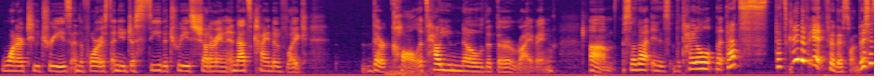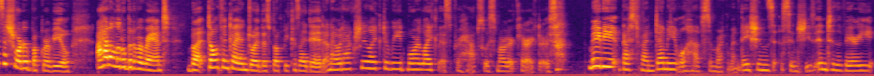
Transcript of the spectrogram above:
one or two trees in the forest and you just see the trees shuddering and that's kind of like their call. It's how you know that they're arriving. Um, so that is the title, but that's that's kind of it for this one. This is a shorter book review. I had a little bit of a rant, but don't think I enjoyed this book because I did, and I would actually like to read more like this, perhaps with smarter characters. Maybe best friend Demi will have some recommendations since she's into the very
